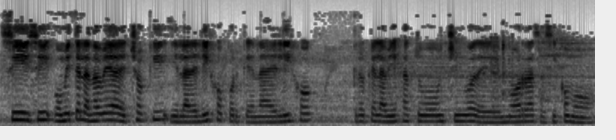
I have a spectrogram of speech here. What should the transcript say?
Sí, sí, omite la novia de Chucky y la del hijo, porque en la del hijo creo que la vieja tuvo un chingo de morras así como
